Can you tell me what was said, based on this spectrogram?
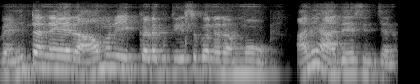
వెంటనే రాముని ఇక్కడకు తీసుకొని రమ్ము అని ఆదేశించను.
